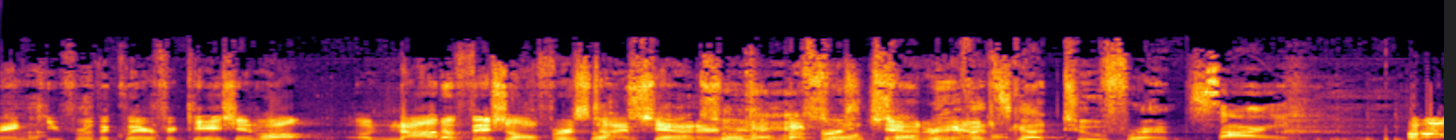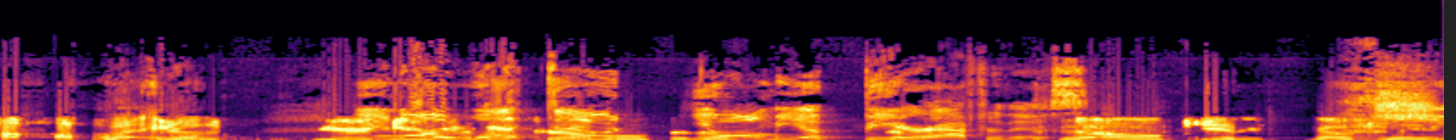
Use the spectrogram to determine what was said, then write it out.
thank you for the clarification. Well, uh, not official first time chatter, so, but so, first so chatter. Raven's handle. got two friends. Sorry. But hey, well- Dude, you're, You you're going to be in trouble dude? tonight. You owe me a beer after this. no kidding. No kidding.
